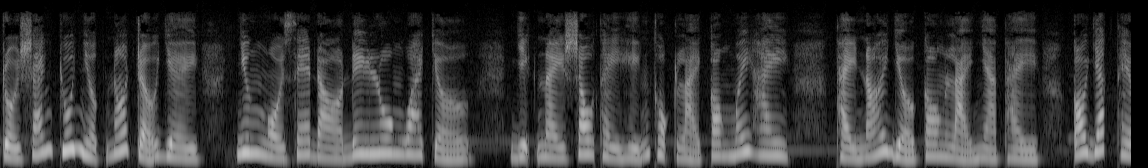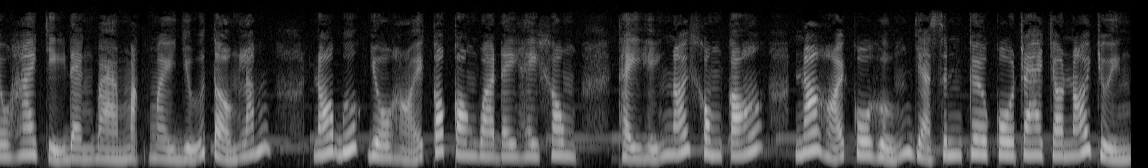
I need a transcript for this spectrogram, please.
rồi sáng Chúa Nhật nó trở về, nhưng ngồi xe đò đi luôn qua chợ. Việc này sau thầy hiển thuật lại con mới hay. Thầy nói vợ con lại nhà thầy, có dắt theo hai chị đàn bà mặt mày dữ tợn lắm. Nó bước vô hỏi có con qua đây hay không. Thầy Hiển nói không có. Nó hỏi cô Hưởng và xin kêu cô ra cho nói chuyện.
